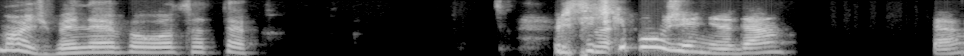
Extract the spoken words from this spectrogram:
Може би не е било за теб. При всички положения, да. да.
